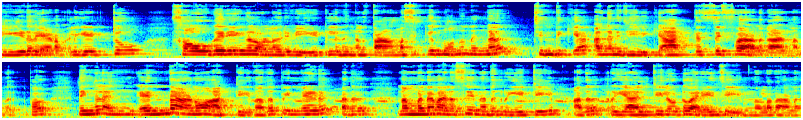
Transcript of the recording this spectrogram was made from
വീട് വേണം. അല്ലെങ്കിൽ ഏറ്റവും സൗകര്യങ്ങളുള്ള ഒരു വീട്ടിൽ നിങ്ങൾ താമസിക്കുന്നു എന്ന് നിങ്ങൾ ചിന്തിക്കുക അങ്ങനെ ജീവിക്കുക. ആക്ടസിഫ് ആണ് കാണുന്നത്. അപ്പോൾ നിങ്ങൾ എന്താണോ ആക്ട് ചെയ്യുന്നത് പിന്നീട് അത് നമ്മുടെ മനസ്സ് തന്നെ അത് ക്രിയേറ്റ് ചെയ്യും അത് റിയാലിറ്റിയിലോട്ട് വരികയും ചെയ്യും എന്നുള്ളതാണ്.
